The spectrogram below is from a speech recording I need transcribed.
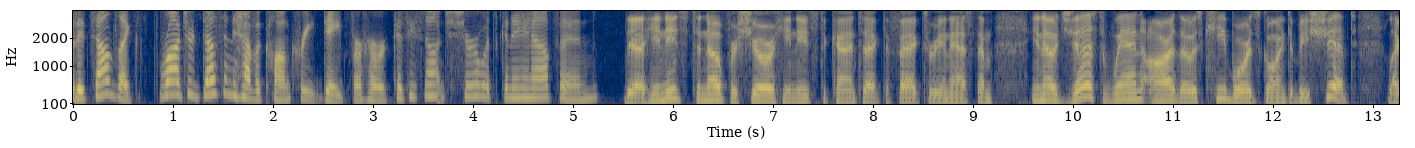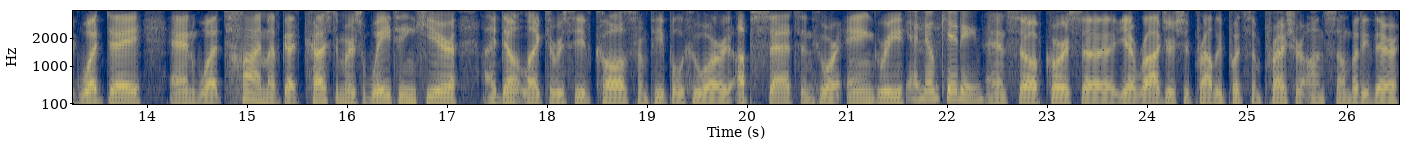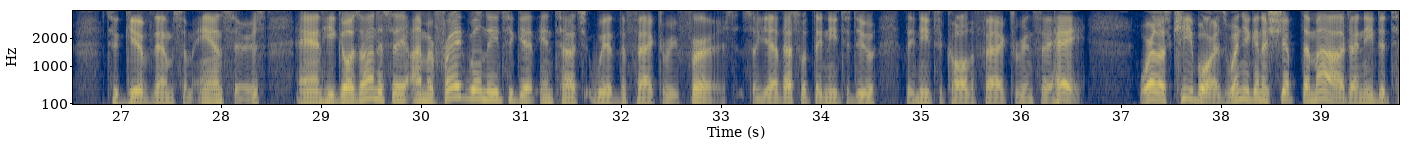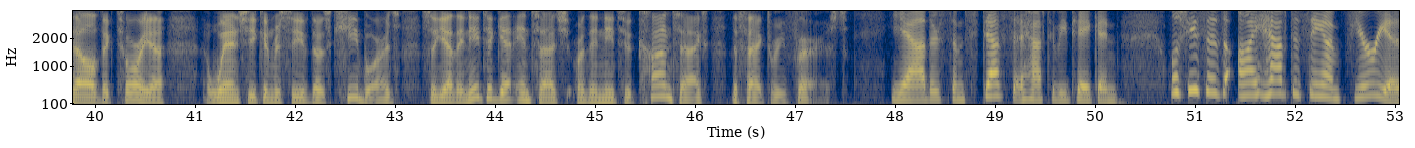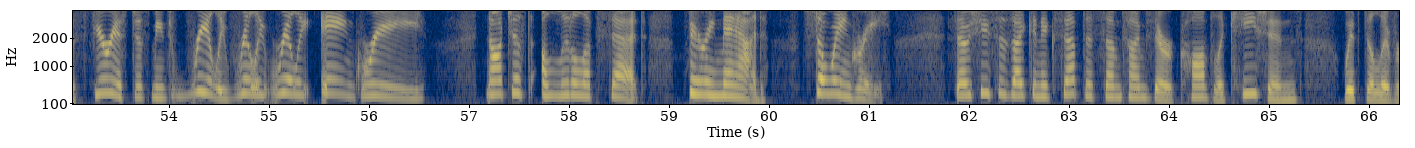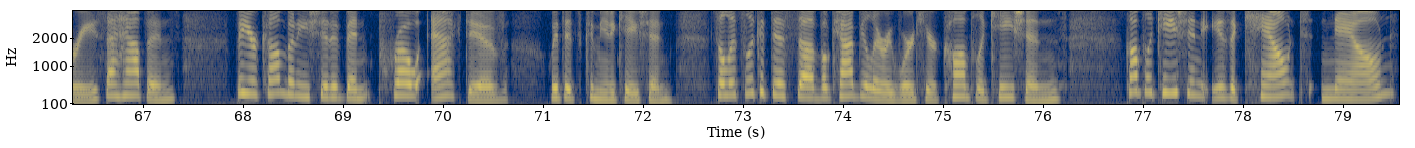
But it sounds like Roger doesn't have a concrete date for her because he's not sure what's going to happen. Yeah, he needs to know for sure. He needs to contact the factory and ask them, you know, just when are those keyboards going to be shipped? Like what day and what time? I've got customers waiting here. I don't like to receive calls from people who are upset and who are angry. Yeah, no kidding. And so, of course, uh, yeah, Roger should probably put some pressure on somebody there to give them some answers. And he goes on to say, I'm afraid we'll need to get in touch with the factory first. So, yeah, that's what they need to do. They need to call call the factory and say, hey, where are those keyboards? When are you going to ship them out? I need to tell Victoria when she can receive those keyboards. So, yeah, they need to get in touch or they need to contact the factory first. Yeah, there's some steps that have to be taken. Well, she says, I have to say I'm furious. Furious just means really, really, really angry. Not just a little upset, very mad, so angry. So she says, I can accept that sometimes there are complications with deliveries. That happens. But your company should have been proactive with its communication. So let's look at this uh, vocabulary word here complications. Complication is a count noun.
